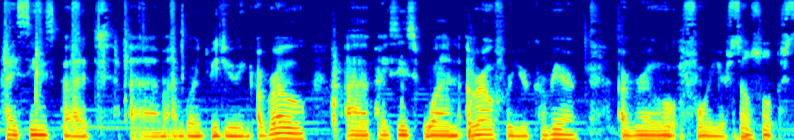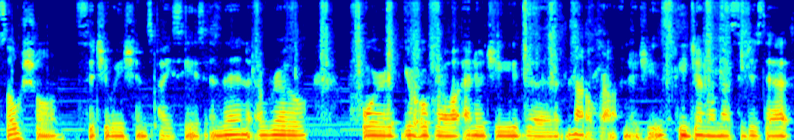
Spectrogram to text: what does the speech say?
Pisces, but um, I'm going to be doing a row, uh, Pisces, one, a row for your career, a row for your social social situations, Pisces, and then a row for your overall energy, the, not overall energies, the general messages that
